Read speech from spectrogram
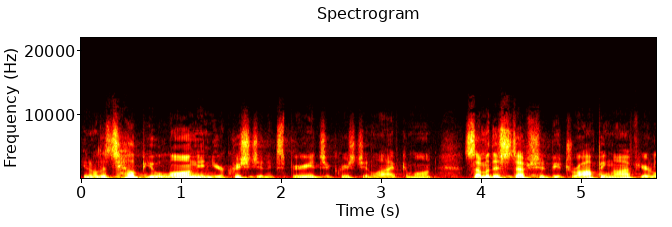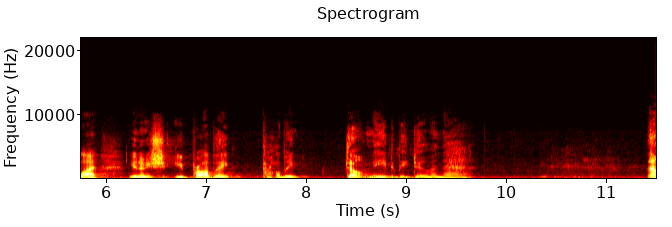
you know, let's help you along in your Christian experience, your Christian life. Come on. Some of this stuff should be dropping off your life. You know, you, should, you probably probably don't need to be doing that.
